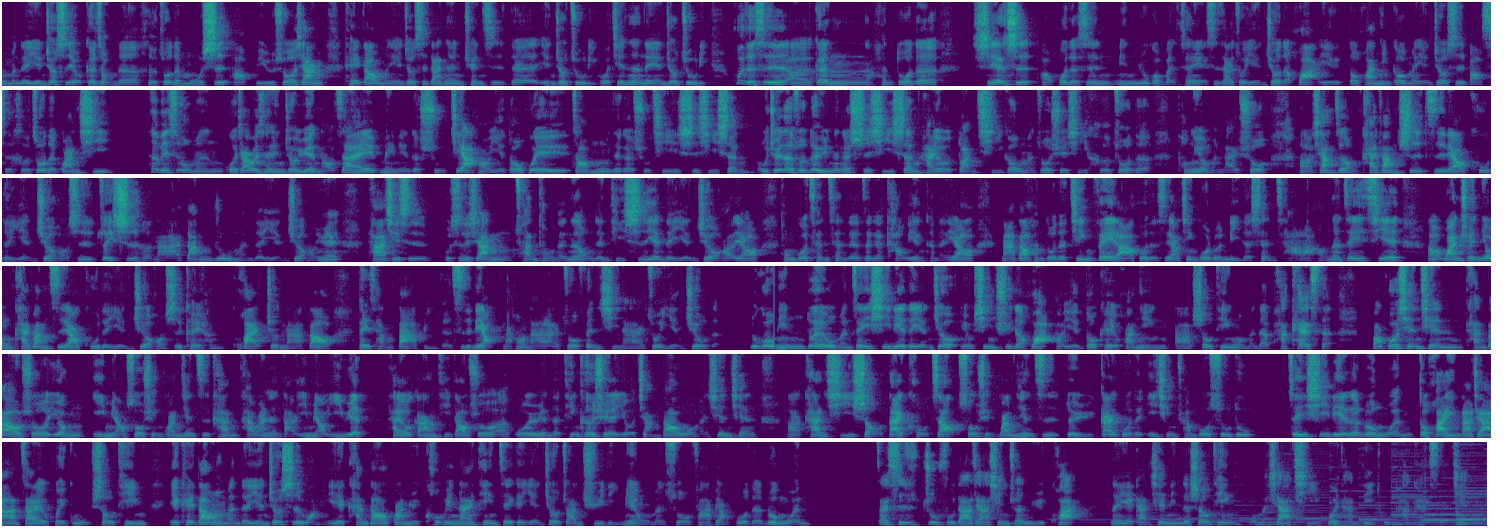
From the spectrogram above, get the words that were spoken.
我们的研究室有各种的合作的模式啊，比如说像可以到我们研究室担任全职的研究助理或兼任的研究助理，或者是呃跟很多的实验室啊，或者是您如果本身也是在做研究的话，也都欢迎跟我们研究室保持合作的关系。特别是我们国家卫生研究院哈，在每年的暑假哈，也都会招募这个暑期实习生。我觉得说，对于那个实习生还有短期跟我们做学习合作的朋友们来说，啊，像这种开放式资料库的研究哈，是最适合拿来当入门的研究哈，因为它其实不是像传统的那种人体试验的研究哈，要通过层层的这个考验，可能要拿到很多的经费啦，或者是要经过伦理的审查啦。哈，那这一些啊，完全用开放资料库的研究哈。是可以很快就拿到非常大笔的资料，然后拿来做分析，拿来做研究的。如果您对我们这一系列的研究有兴趣的话，啊也都可以欢迎啊收听我们的 Podcast。包括先前谈到说用疫苗搜寻关键字看台湾人打疫苗意愿，还有刚刚提到说呃国务院的听科学有讲到我们先前啊、看洗手戴口罩搜寻关键字对于该国的疫情传播速度。这一系列的论文都欢迎大家再回顾收听，也可以到我们的研究室网页看到关于 COVID-19 这个研究专区里面我们所发表过的论文。再次祝福大家新春愉快，那也感谢您的收听，我们下期会谈地图 Podcast 见。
